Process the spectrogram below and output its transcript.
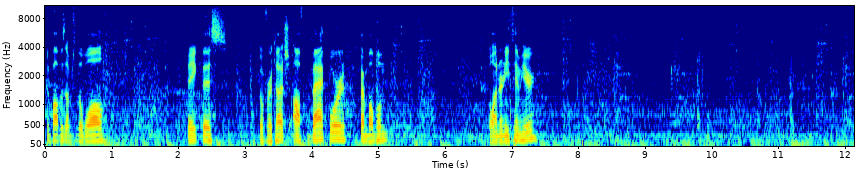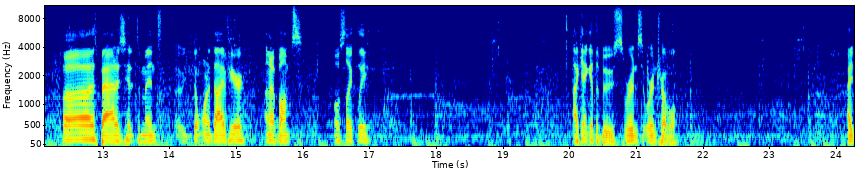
And pop this up to the wall. Fake this. Go for a touch off the backboard. Try and bump him. Go underneath him here. Uh, that's bad. I just hit it to Mint. Don't want to dive here. I'm going to bump most likely. I can't get the boost. We're in we're in trouble. I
